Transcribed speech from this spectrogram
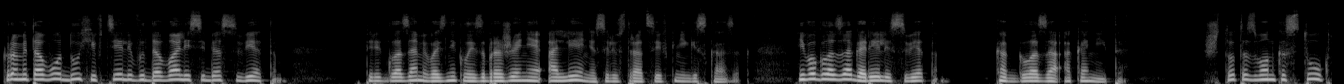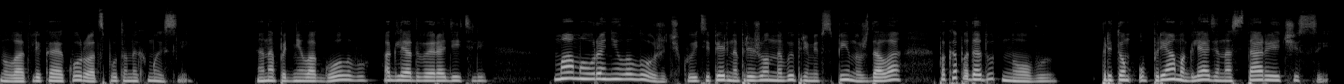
Кроме того, духи в теле выдавали себя светом — Перед глазами возникло изображение оленя с иллюстрацией в книге сказок. Его глаза горели светом, как глаза Аконита. Что-то звонко стукнуло, отвлекая Кору от спутанных мыслей. Она подняла голову, оглядывая родителей. Мама уронила ложечку и теперь, напряженно выпрямив спину, ждала, пока подадут новую, притом упрямо глядя на старые часы.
